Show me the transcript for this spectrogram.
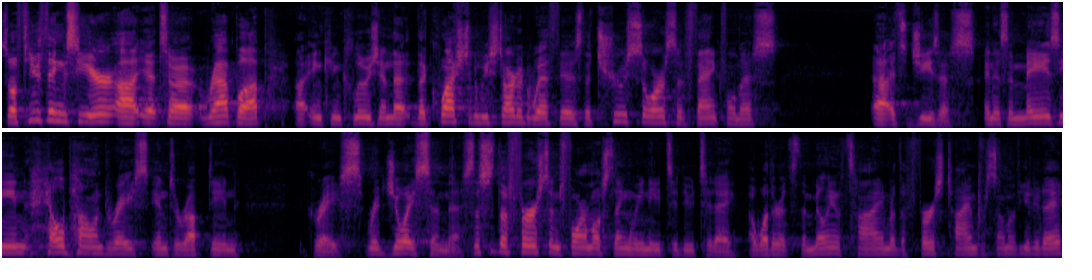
So, a few things here uh, to wrap up uh, in conclusion. The, the question we started with is the true source of thankfulness. Uh, it's Jesus and his amazing, hell-bound race interrupting grace. Rejoice in this. This is the first and foremost thing we need to do today. Uh, whether it's the millionth time or the first time for some of you today,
